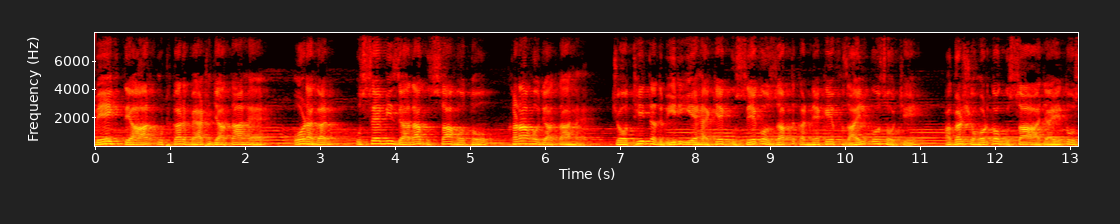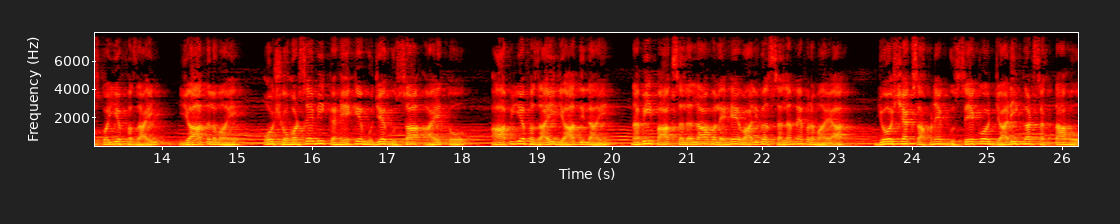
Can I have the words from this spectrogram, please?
बेख्तियार उठकर बैठ जाता है और अगर उससे भी ज़्यादा गुस्सा हो तो खड़ा हो जाता है। चौथी तदबीर यह है कि गुस्से को जब्त करने के फजाइल को सोचें। अगर शोहर को गुस्सा आ जाए तो उसको ये फजाइल याद दिलवाएँ। और शोहर से भी कहें कि मुझे गुस्सा आए तो आप ये फजाई याद दिलाएँ। नबी पाक वसल्लम ने फरमाया, जो शख्स अपने गुस्से को जारी कर सकता हो,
